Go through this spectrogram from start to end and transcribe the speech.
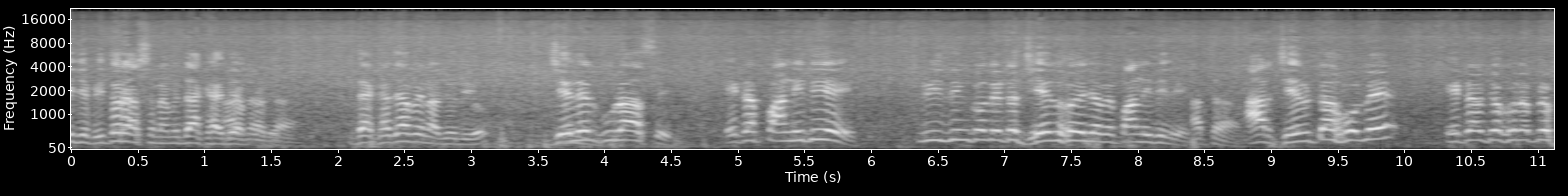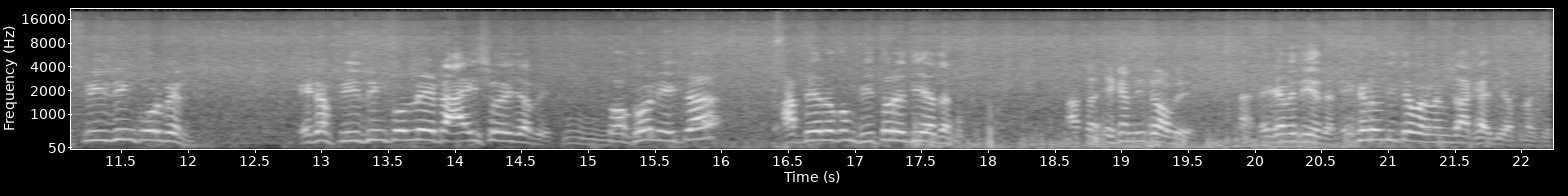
এই যে ভিতরে আসেন আমি দেখাই দিই আচ্ছা, আপনাকে আচ্ছা। দেখা যাবে না যদিও। জেলের গুঁড়া আছে এটা পানি দিয়ে ফ্রিজিং করলে এটা জেল হয়ে যাবে পানি দিলে। আচ্ছা। আর জেলটা হলে এটা যখন আপনি ফ্রিজিং করবেন এটা ফ্রিজিং করলে এটা আইস হয়ে যাবে। তখন এটা আপনি এরকম ভিতরে দিয়ে দেন। আচ্ছা এখানে দিতে হবে? হ্যাঁ, এখানে দিয়ে দেন। এখানেও দিতে পারেন আমি দেখাই দিই আপনাকে।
